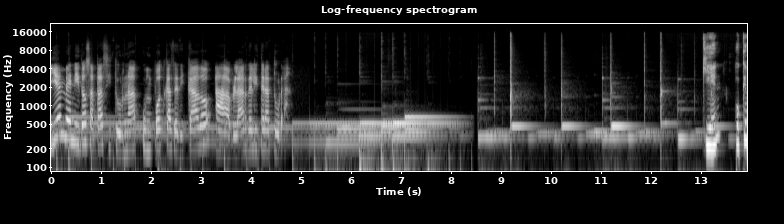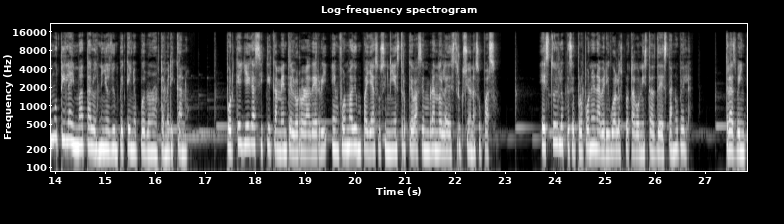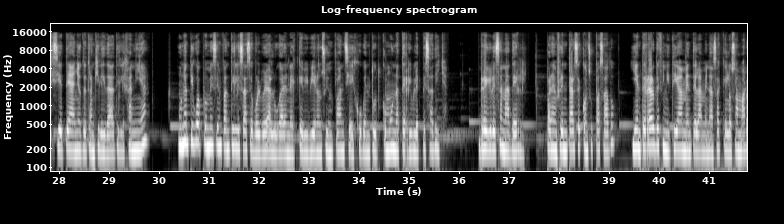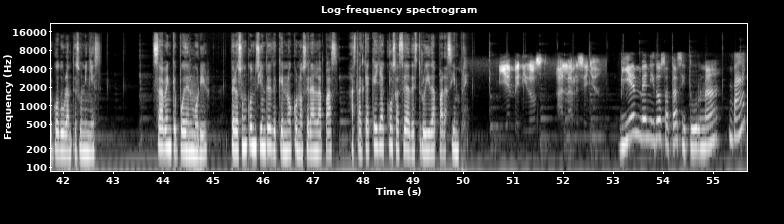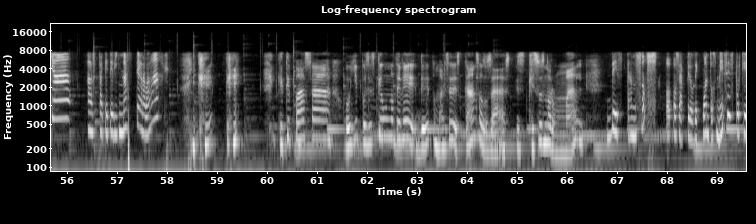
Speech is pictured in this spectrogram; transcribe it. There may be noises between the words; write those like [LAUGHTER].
Bienvenidos a Taciturna, un podcast dedicado a hablar de literatura. ¿Quién o qué mutila y mata a los niños de un pequeño pueblo norteamericano? ¿Por qué llega cíclicamente el horror a Derry en forma de un payaso siniestro que va sembrando la destrucción a su paso? Esto es lo que se proponen averiguar los protagonistas de esta novela. Tras 27 años de tranquilidad y lejanía, una antigua promesa infantil les hace volver al lugar en el que vivieron su infancia y juventud como una terrible pesadilla. Regresan a Derry para enfrentarse con su pasado y enterrar definitivamente la amenaza que los amargó durante su niñez. Saben que pueden morir, pero son conscientes de que no conocerán la paz hasta que aquella cosa sea destruida para siempre. Bienvenidos a la reseña. Bienvenidos a Taciturna. Vaya, hasta que te dignaste a grabar. [LAUGHS] ¿Qué? ¿Qué? ¿Qué te pasa? Oye, pues es que uno debe, debe tomarse descansos, o sea, es, que eso es normal. ¿Descansos? O, o, sea, ¿pero de cuántos meses? Porque,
